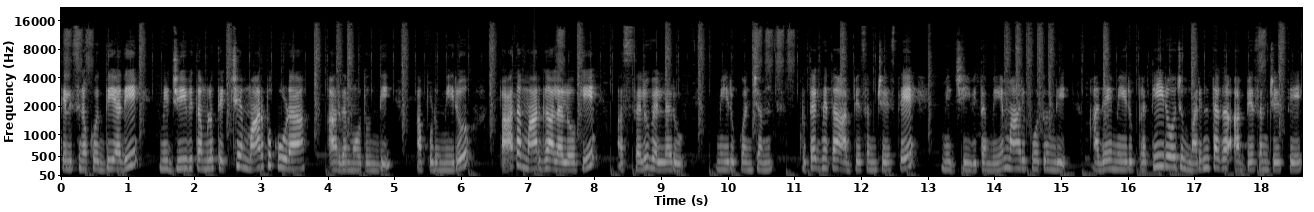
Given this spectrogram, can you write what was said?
తెలిసిన కొద్దీ అది మీ జీవితంలో తెచ్చే మార్పు కూడా అర్థమవుతుంది. అప్పుడు మీరు పాత మార్గాలలోకి అస్సలు వెళ్ళరు. మీరు కొంచెం కృతజ్ఞత అభ్యాసం చేస్తే మీ జీవితమే మారిపోతుంది. అదే మీరు ప్రతిరోజు మరింతగా అభ్యాసం చేస్తే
